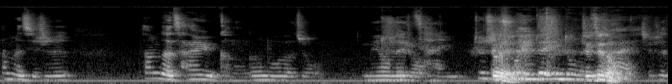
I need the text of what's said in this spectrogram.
他们其实他们的参与可能更多的就没有那种参与，就是出于对运动的就这种热爱，就是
